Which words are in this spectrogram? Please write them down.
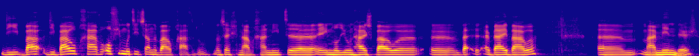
die, bouw, die bouwopgave, of je moet iets aan de bouwopgave doen. Dan zeg je, nou, we gaan niet 1 miljoen huis bouwen, erbij bouwen. Ehm, maar minder.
